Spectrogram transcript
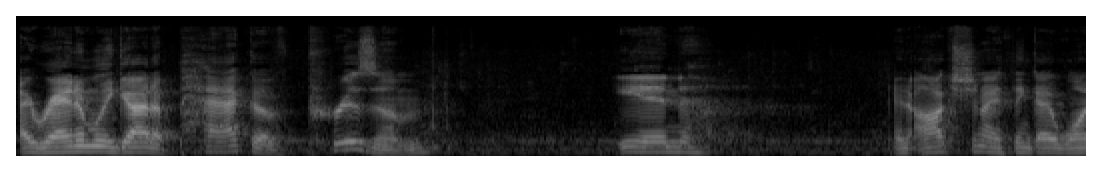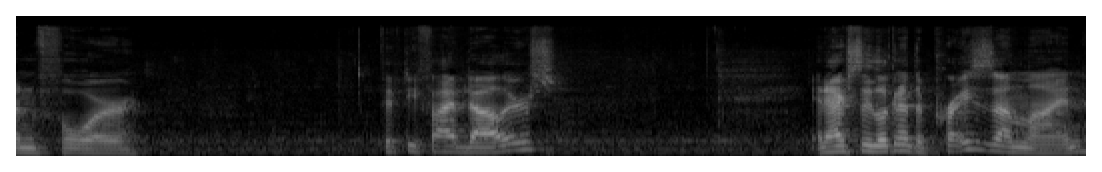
I randomly got a pack of Prizm in an auction I think I won for $55. And actually looking at the prices online,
